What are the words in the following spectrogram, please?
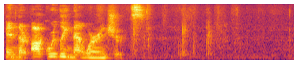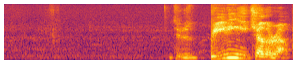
and they're awkwardly not wearing shirts. They're just beating each other up.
